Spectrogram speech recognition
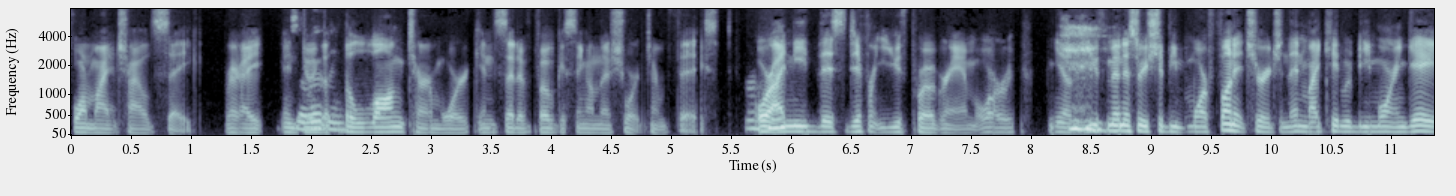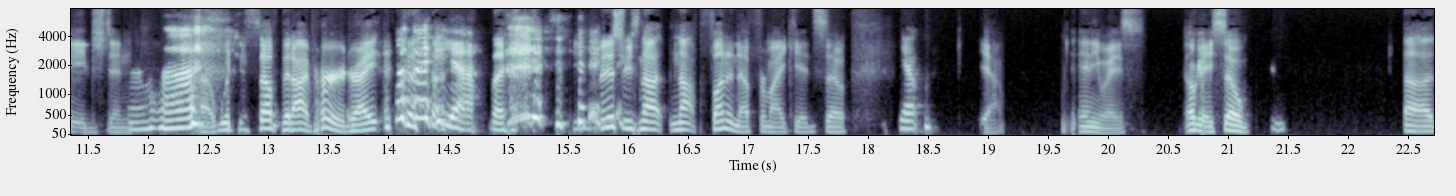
for my child's sake right and Absolutely. doing the, the long-term work instead of focusing on the short-term fix mm-hmm. or i need this different youth program or you know youth ministry should be more fun at church and then my kid would be more engaged and uh-huh. uh, which is stuff that i've heard right yeah like ministry is not not fun enough for my kids so yep yeah anyways Okay, so uh,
